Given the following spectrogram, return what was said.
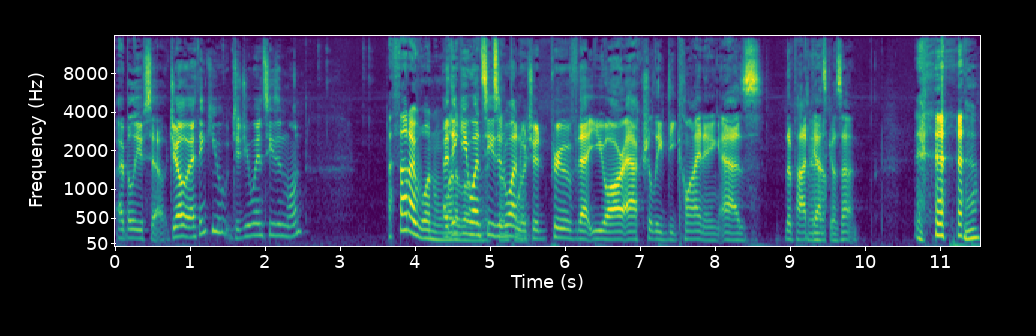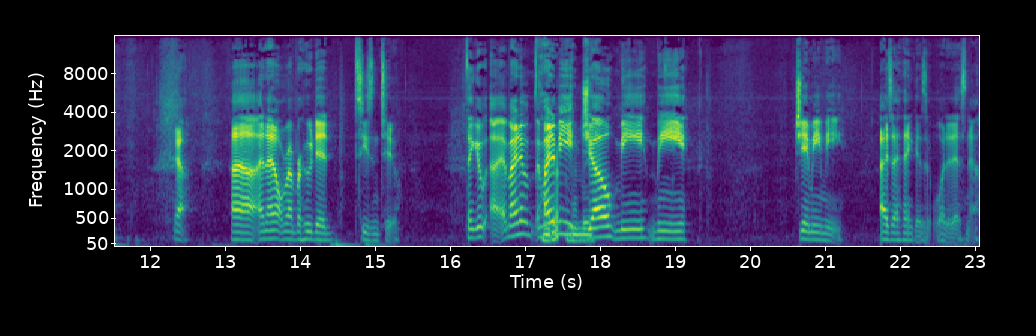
I believe so. Joe, I think you did. You win season one. I thought I won. One I think of you them won season one, point. which would prove that you are actually declining as the podcast Yeah. goes on. Yeah. Yeah, uh, and I don't remember who did season two. I think it, uh, it might have it might don't be. Joe, me, me, Jimmy, me, as I think is what it is now.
